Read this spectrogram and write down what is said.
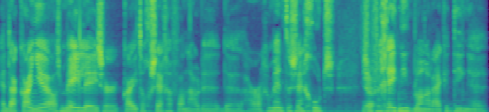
En daar kan je als meelezer kan je toch zeggen van nou de, de haar argumenten zijn goed. Ze vergeet niet belangrijke dingen.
